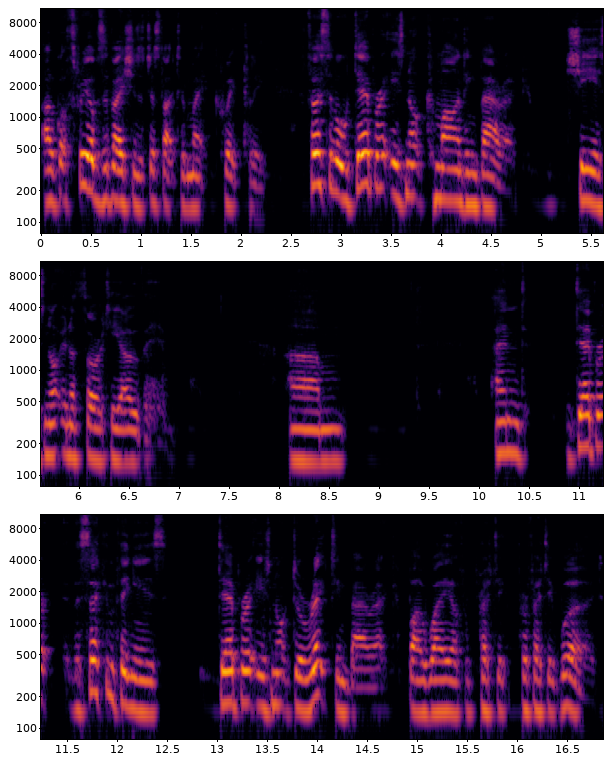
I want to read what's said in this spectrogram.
I've got three observations I'd just like to make quickly. First of all, Deborah is not commanding Barak. She is not in authority over him. Um, and Deborah, the second thing is, Deborah is not directing Barak by way of a prophetic, prophetic word.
